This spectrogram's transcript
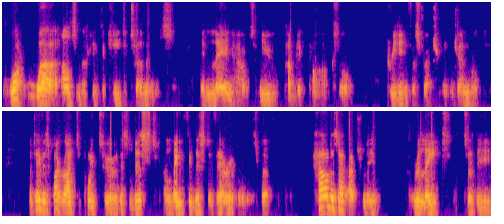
what were ultimately the key determinants in laying out new public parks or green infrastructure in general? And David's quite right to point to this list, a lengthy list of variables, but how does that actually relate to the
